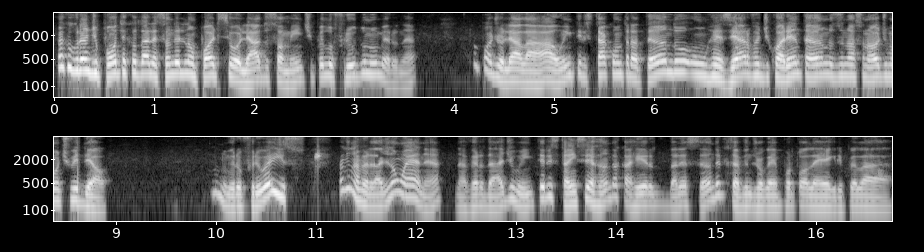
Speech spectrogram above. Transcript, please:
Só que o grande ponto é que o D'Alessandro ele não pode ser olhado somente pelo frio do número, né? Não pode olhar lá, ah, o Inter está contratando um reserva de 40 anos do Nacional de Montevidéu. O número frio é isso. Que na verdade não é, né? Na verdade, o Inter está encerrando a carreira do D'Alessandro, ele está vindo jogar em Porto Alegre pela,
